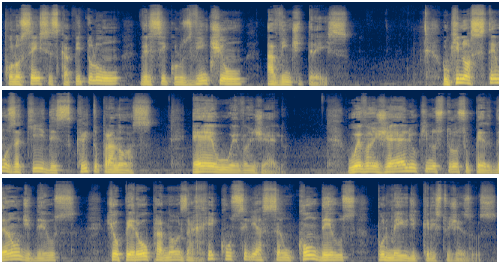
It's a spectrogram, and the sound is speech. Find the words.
Colossenses capítulo 1, versículos 21 a 23. O que nós temos aqui descrito para nós é o Evangelho. O Evangelho que nos trouxe o perdão de Deus, que operou para nós a reconciliação com Deus por meio de Cristo Jesus.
